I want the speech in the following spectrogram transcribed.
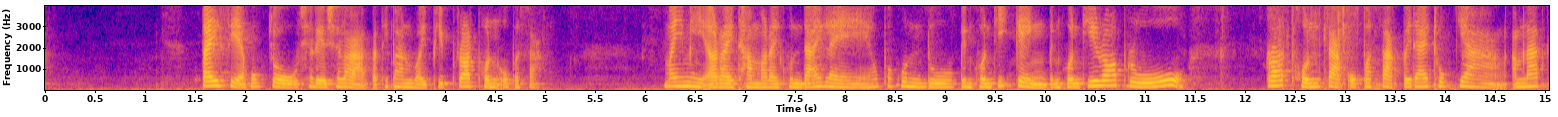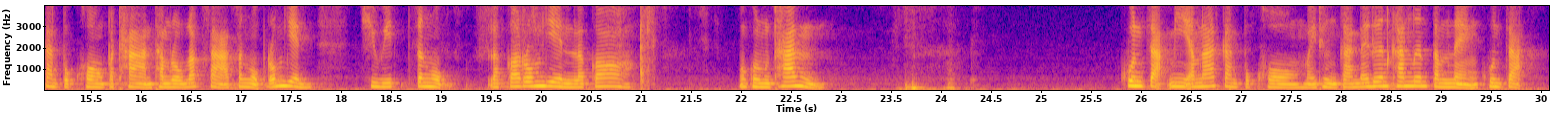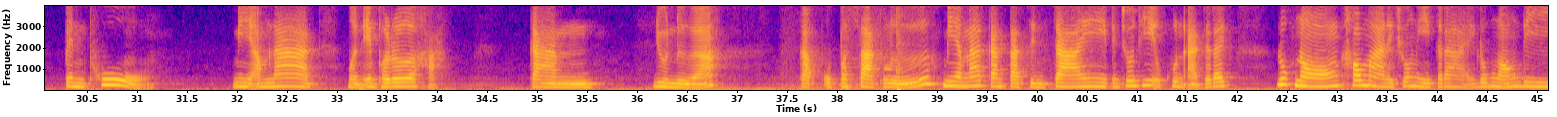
ไต้เสียฮุกโจเฉลียวฉลาดปฏิพันธ์ไหวพริบรอดพ้นอุปสรรค ไม่มีอะไรทำอะไรคุณได้แล้ว เพราะคุณดูเป็นคนที่เก่ง เป็นคนที่รอบรู้ รอดพ้นจากอุปสรรคไปได้ทุกอย่างอำนาจการปกครองประทานทำรงรักษาสงบร่มเย็นชีวิตสงบแล้วก็ร่มเย็นแล้วก็บางคนบางท่าน คุณจะมีอำนาจการปกครอง หมายถึงการได้เลื่อนขั้นเลื่อนตำแหน่ง คุณจะเป็นผู้ มีอำนาจเหมือน Emperor ค่ะ การอยู่เหนือกับอุปสรรคหรือมีอำนาจการตัดสินใจ เป็นช่วงที่คุณอาจจะได้ลูกน้องเข้ามาในช่วงนี้ก็ได้ ลูกน้องดี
